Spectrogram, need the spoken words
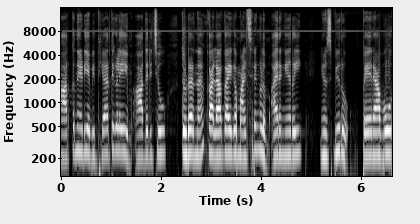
മാർക്ക് നേടിയ വിദ്യാർത്ഥികളെയും ആദരിച്ചു. തുടർന്ന് കലാകായിക മത്സരങ്ങളും അരങ്ങേറി. News bureau Peravoor.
